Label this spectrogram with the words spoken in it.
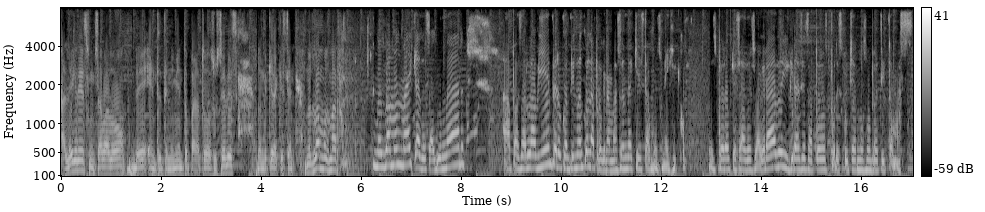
alegres, un sábado de entretenimiento para todos ustedes, donde quiera que estén. Nos vamos, Mar. Nos vamos, Mike, a desayunar, a pasarla bien, pero continúen con la programación de Aquí estamos, México. Espero que sea de su agrado y gracias a todos por escucharnos un ratito más.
